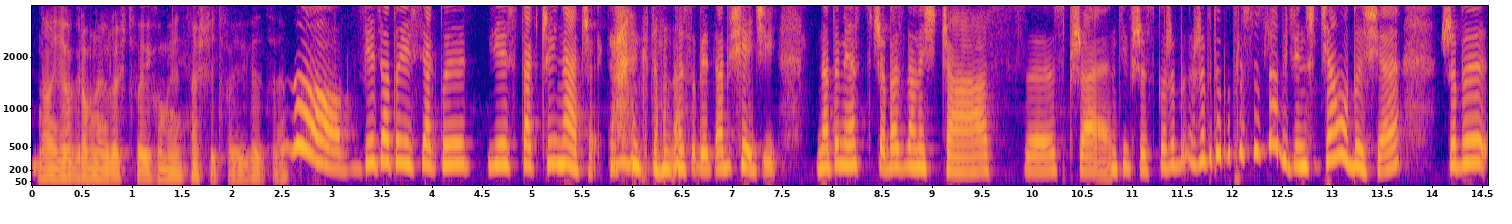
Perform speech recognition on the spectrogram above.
No i ogromną ilość twoich umiejętności, twojej wiedzy. No, wiedza to jest jakby, jest tak czy inaczej, tak? To ona sobie tam siedzi. Natomiast trzeba znaleźć czas, e, sprzęt i wszystko, żeby, żeby to po prostu zrobić. Więc chciałoby się, żeby,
